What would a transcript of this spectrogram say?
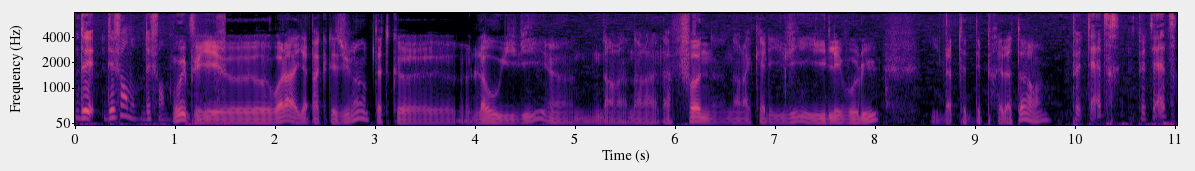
Dé- défendre, défendre. Oui, puis euh, voilà, il n'y a pas que les humains. Peut-être que là où il vit, euh, dans, la, dans la- la faune dans laquelle il vit, il évolue, il a peut-être des prédateurs. hein. Peut-être, peut-être.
